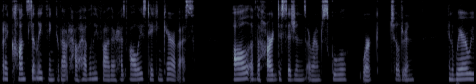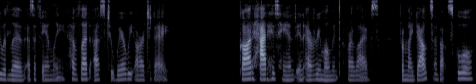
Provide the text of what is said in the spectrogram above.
but I constantly think about how Heavenly Father has always taken care of us. All of the hard decisions around school, work, children, and where we would live as a family have led us to where we are today. God had his hand in every moment of our lives, from my doubts about school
